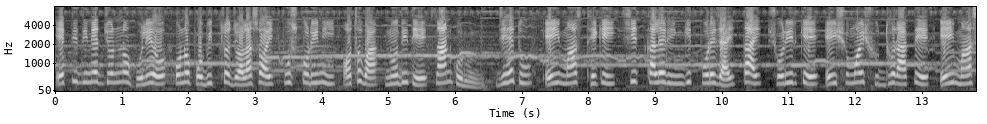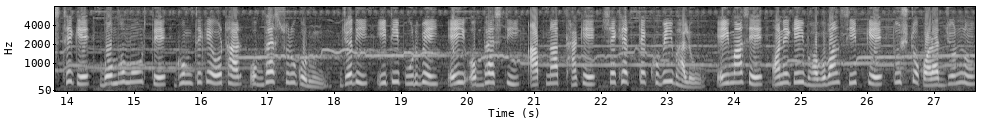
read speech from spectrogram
একটি দিনের জন্য হলেও কোনো পবিত্র জলাশয়, পুষ্করিণী অথবা নদীতে স্নান করুন। যেহেতু এই মাস থেকেই শীতকালের ইঙ্গিত পড়ে যায়, তাই শরীরকে এই সময় শুদ্ধ রাখতে এই মাস থেকে ব্রহ্ম মুহূর্তে ঘুম থেকে ওঠার অভ্যাস শুরু করুন। যদি ইতিপূর্বেই এই অভ্যাসটি আপনার থাকে, সেক্ষেত্রে খুবই ভালো। এই মাসে অনেকেই ভগবান শিবকে তুষ্ট করার জন্য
